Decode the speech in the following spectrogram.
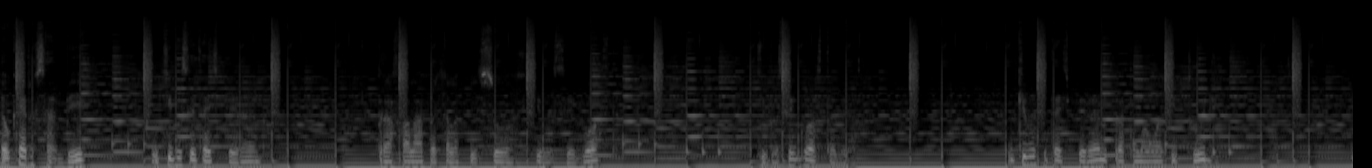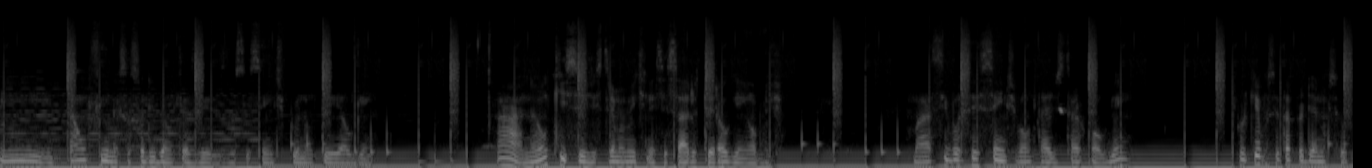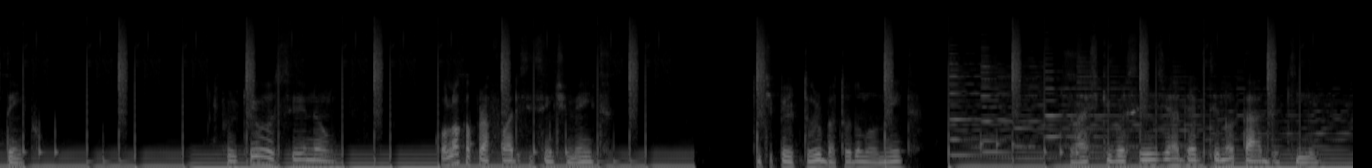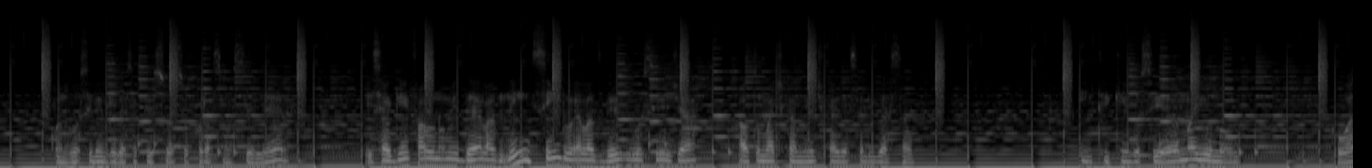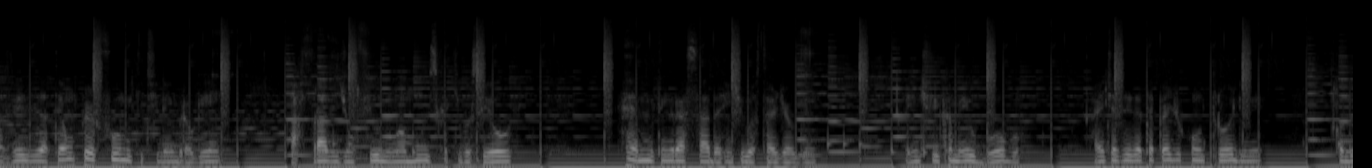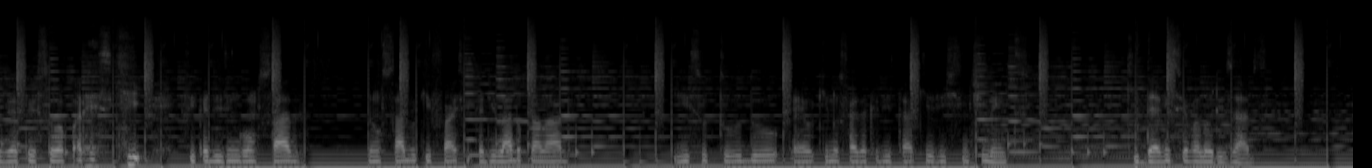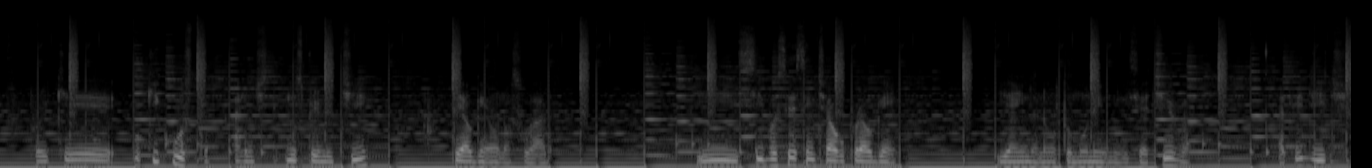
Eu quero saber o que você está esperando para falar para aquela pessoa que você gosta, que você gosta dela. O que você está esperando para tomar uma atitude e dar um fim nessa solidão que às vezes você sente por não ter alguém? Ah, não que seja extremamente necessário ter alguém, óbvio. Mas se você sente vontade de estar com alguém, por que você está perdendo o seu tempo? Por que você não coloca para fora esse sentimento que te perturba a todo momento? Eu acho que você já deve ter notado que quando você lembra dessa pessoa, seu coração acelera. E se alguém fala o nome dela, nem sendo ela, às vezes você já automaticamente faz essa ligação entre quem você ama e o nome. Ou às vezes até um perfume que te lembra alguém, a frase de um filme, uma música que você ouve. É muito engraçado a gente gostar de alguém. A gente fica meio bobo. A gente às vezes até perde o controle, né? Quando vê a pessoa parece que fica desengonçado, não sabe o que faz, fica de lado para lado. Isso tudo é o que nos faz acreditar que existem sentimentos que devem ser valorizados. Porque o que custa a gente nos permitir ter alguém ao nosso lado? E se você sente algo por alguém e ainda não tomou nenhuma iniciativa, acredite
